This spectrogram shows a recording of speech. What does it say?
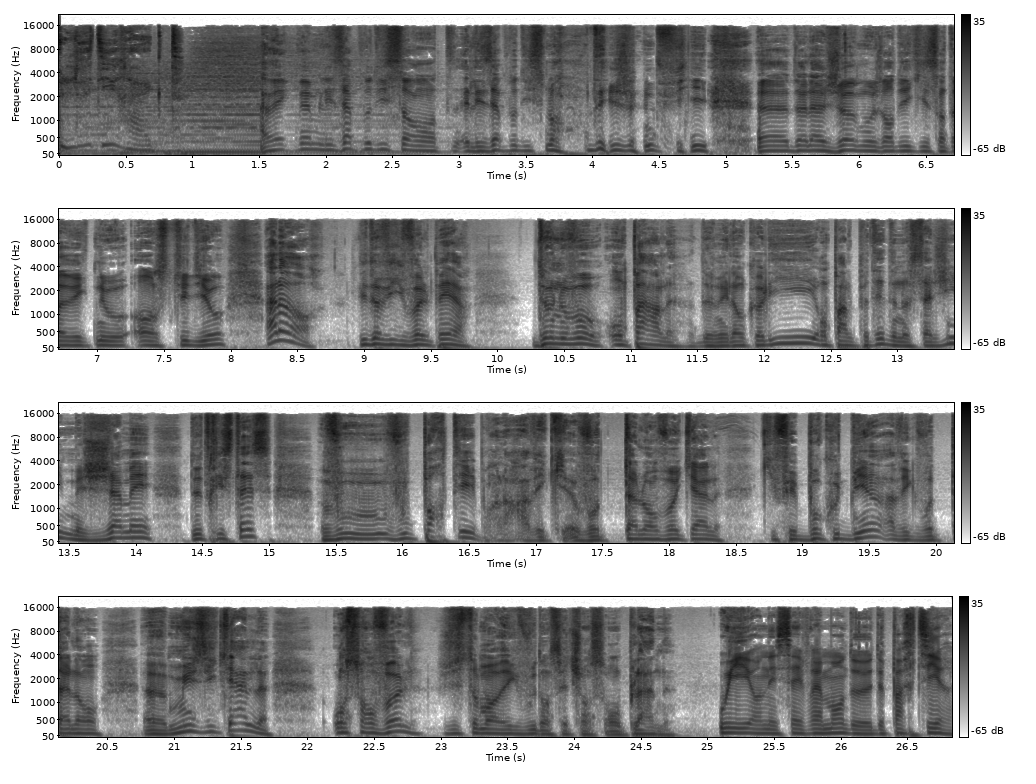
Le direct. Avec même les applaudissements, les applaudissements des jeunes filles euh, de la JOM aujourd'hui qui sont avec nous en studio. Alors, Ludovic Volper, de nouveau, on parle de mélancolie, on parle peut-être de nostalgie, mais jamais de tristesse. Vous vous portez, bon alors avec votre talent vocal qui fait beaucoup de bien, avec votre talent euh, musical, on s'envole justement avec vous dans cette chanson, on plane. Oui, on essaye vraiment de, de partir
